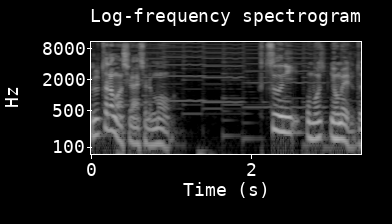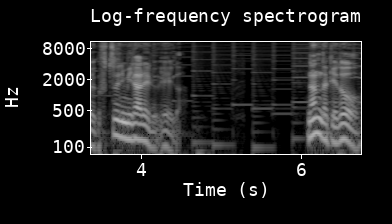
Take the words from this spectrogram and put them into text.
ウルトラマン知らない人でも普通に読めるというか普通に見られる映画。なんだけど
